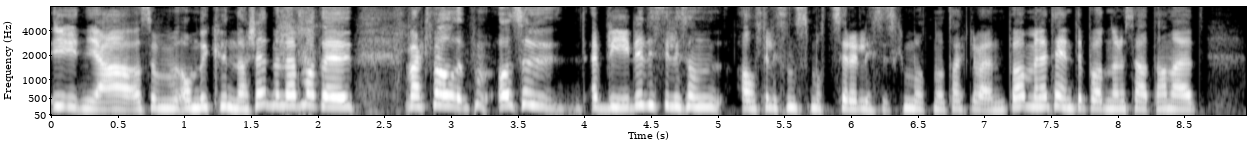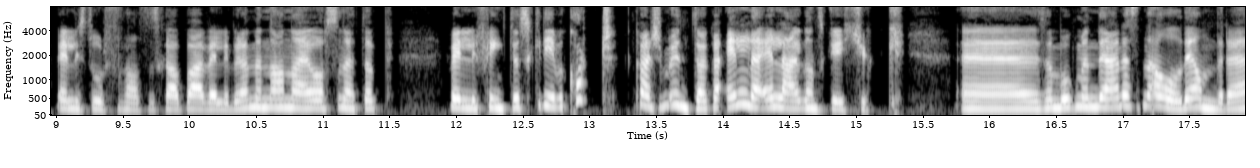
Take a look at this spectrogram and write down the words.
ja, altså, om det kunne ha skjedd, men det er på en måte i hvert fall, Og så blir det disse liksom, alltid litt sånn smått surrealistiske måtene å takle verden på. Men jeg tenkte på det når du sa at han er et veldig stort forfatterskap og er veldig bra, men han er jo også nettopp veldig flink til å skrive kort. Kanskje med unntak av L. da. L er ganske tjukk eh, som bok, men det er nesten alle de andre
